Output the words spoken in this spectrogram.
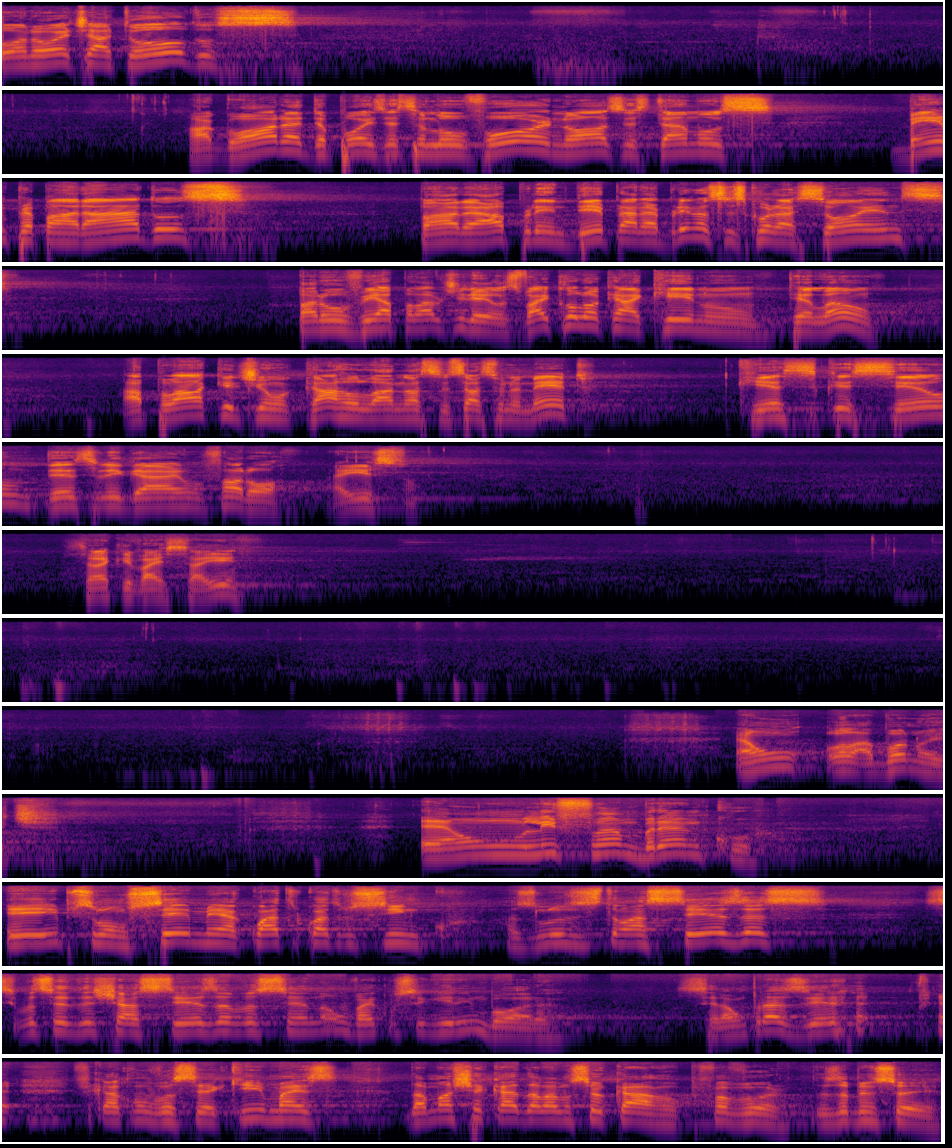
Boa noite a todos. Agora, depois desse louvor, nós estamos bem preparados para aprender, para abrir nossos corações, para ouvir a palavra de Deus. Vai colocar aqui no telão a placa de um carro lá no nosso estacionamento que esqueceu de desligar o farol. É isso? Será que vai sair? É um, olá, boa noite. É um Lifan branco EYC6445. As luzes estão acesas. Se você deixar acesa, você não vai conseguir ir embora. Será um prazer ficar com você aqui, mas dá uma checada lá no seu carro, por favor. Deus abençoe.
